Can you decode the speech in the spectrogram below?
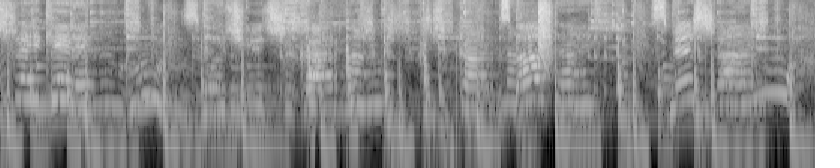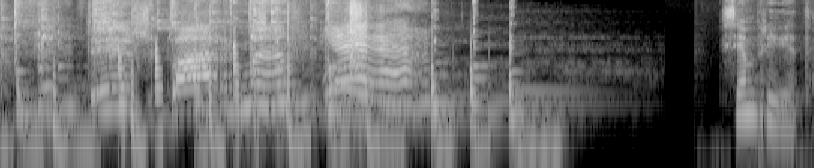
шейкере звучит шикарно Сболтай, смешай Ты ж бармен. Всем привет!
